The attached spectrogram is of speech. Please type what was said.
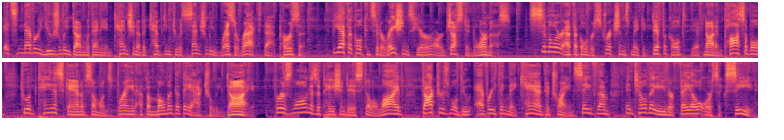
it's never usually done with any intention of attempting to essentially resurrect that person. The ethical considerations here are just enormous. Similar ethical restrictions make it difficult, if not impossible, to obtain a scan of someone's brain at the moment that they actually die. For as long as a patient is still alive, doctors will do everything they can to try and save them until they either fail or succeed.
